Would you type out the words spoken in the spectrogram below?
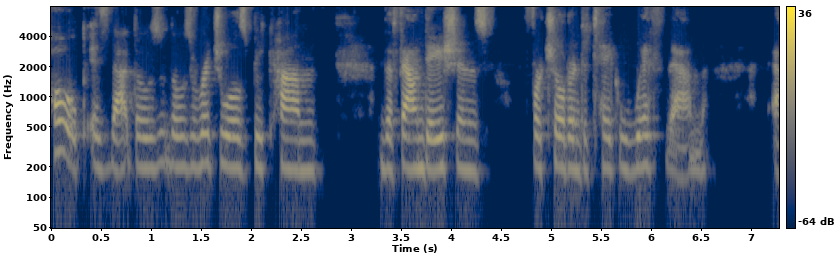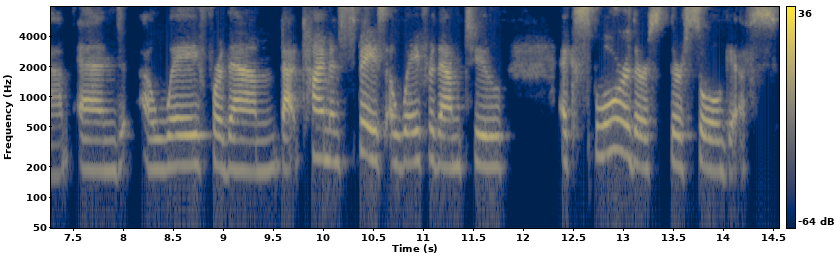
hope is that those those rituals become the foundations for children to take with them um, and a way for them that time and space a way for them to explore their their soul gifts.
